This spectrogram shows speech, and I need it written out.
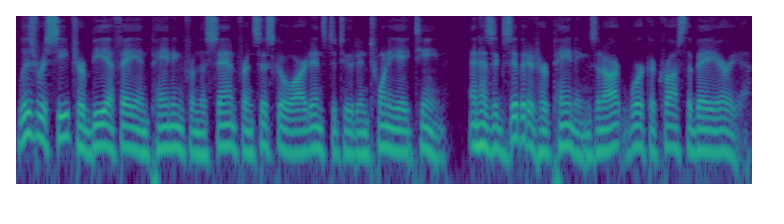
Liz received her BFA in painting from the San Francisco Art Institute in 2018 and has exhibited her paintings and artwork across the Bay Area.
